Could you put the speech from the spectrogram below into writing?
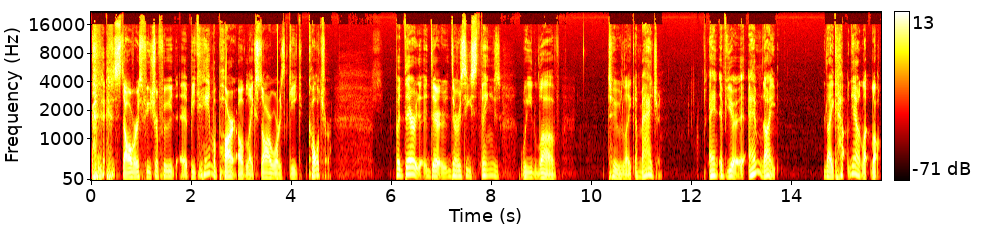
Star Wars future food uh, became a part of like Star Wars geek culture. But there, there, there's these things we love to like imagine and if you're M Night, like how you know, look, look,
